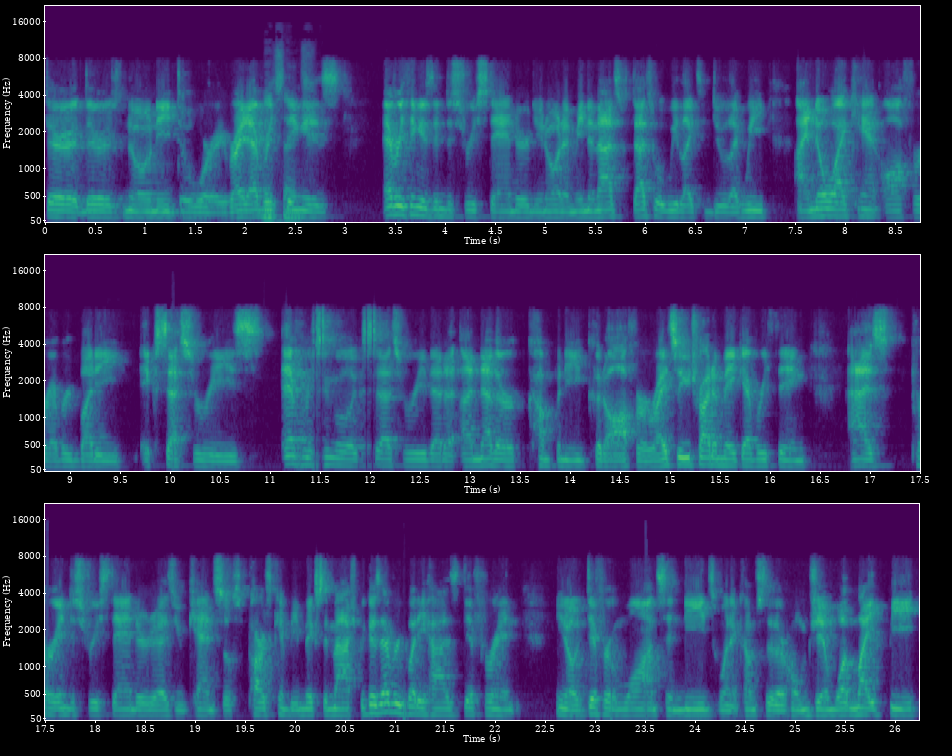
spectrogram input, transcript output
there there's no need to worry, right? Everything is everything is industry standard, you know what I mean? And that's that's what we like to do. Like we I know I can't offer everybody accessories every single accessory that a, another company could offer, right? So you try to make everything as per industry standard as you can so parts can be mixed and matched because everybody has different you know different wants and needs when it comes to their home gym what might be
